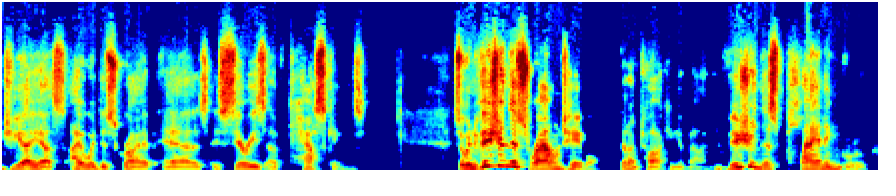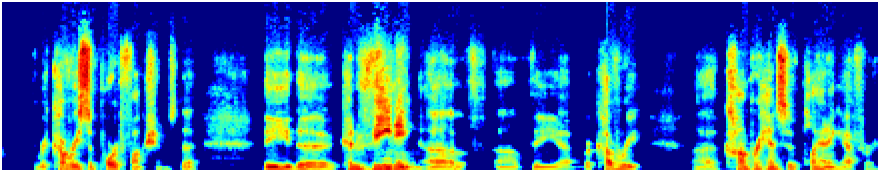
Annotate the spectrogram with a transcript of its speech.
GIS I would describe as a series of taskings. So envision this roundtable that I'm talking about. Envision this planning group, recovery support functions, the, the, the convening of, the uh, recovery uh, comprehensive planning effort.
